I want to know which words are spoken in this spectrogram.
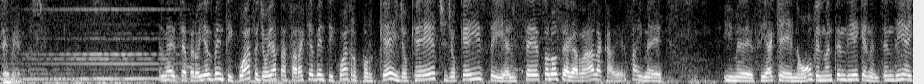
severas. Él me decía, pero hoy es 24, yo voy a pasar aquí el 24, ¿por qué? ¿Yo qué he hecho? ¿Yo qué hice? Y él se, solo se agarraba la cabeza y me, y me decía que no, que él no entendía y que no entendía.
